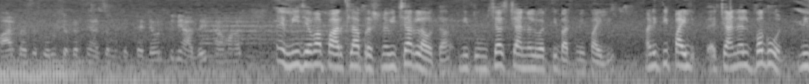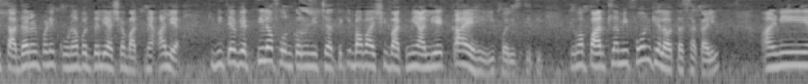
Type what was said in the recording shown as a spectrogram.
पार्थ असं करू शकत नाही असं म्हणतात. त्याच्यावर तुम्ही आजही ठाम आहात? नाही मी जेव्हा पार्थला प्रश्न विचारला होता मी तुमच्याच चॅनलवरती बातमी पाहिली. आणि ती पाहिली चॅनल बघून मी साधारणपणे कुणाबद्दलही अशा बातम्या आल्या की मी त्या व्यक्तीला फोन करून विचारते की बाबा अशी बातमी आली आहे काय आहे ही परिस्थिती? तेव्हा पार्थला मी फोन केला होता सकाळी. आणि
